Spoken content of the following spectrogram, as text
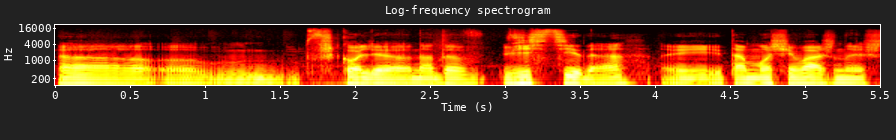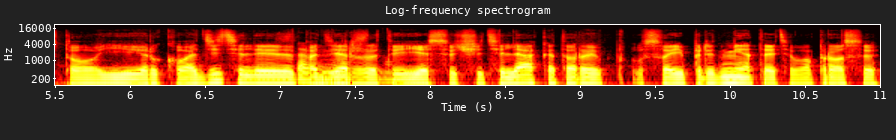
э, в школе надо вести, да. И там очень важно, что и руководители Совместно. поддерживают, и есть учителя, которые свои предметы, эти вопросы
